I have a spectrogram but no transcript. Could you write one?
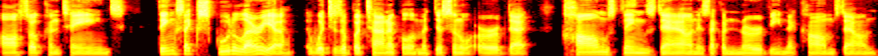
also contains things like scutellaria, which is a botanical and medicinal herb that calms things down, is like a nervine that calms down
